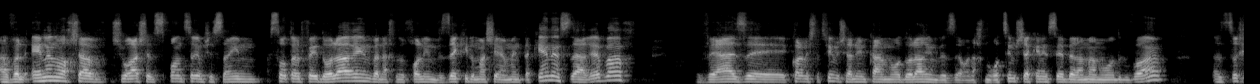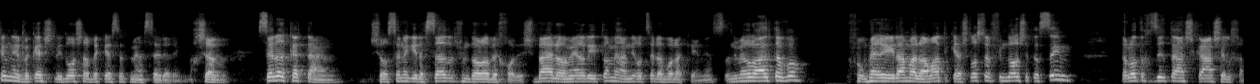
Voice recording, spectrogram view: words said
אבל אין לנו עכשיו שורה של ספונסרים ששמים עשרות אלפי דולרים ואנחנו יכולים, וזה כאילו מה שיממן את הכנס, זה הרווח ואז אה, כל המשתתפים משלמים כמה מאות דולרים וזהו. אנחנו רוצים שהכנס יהיה ברמה מאוד גבוהה, אז צריכים לבקש לדרוש הרבה כסף מהסלרים. עכשיו, סלר קטן, שעושה נגיד עשרת אלפים דולר בחודש, בא אליי אומר לי, תומר, אני רוצה לבוא לכנס, אני אומר לו, אל תבוא. הוא אומר לי, למה לא? אמרתי, כי השלושת אלפים דולר שתשים, אתה לא תחזיר את ההשקעה שלך.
